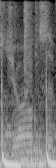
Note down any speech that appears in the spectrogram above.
joints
